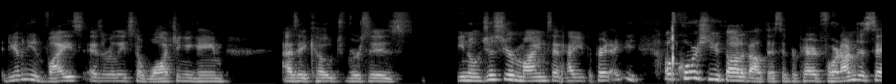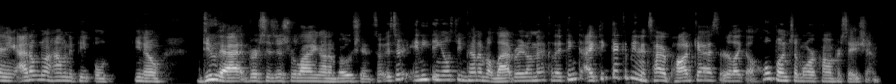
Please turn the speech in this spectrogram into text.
do you have any advice as it relates to watching a game as a coach versus you know just your mindset, how you prepared? Of course, you thought about this and prepared for it. I'm just saying, I don't know how many people you know do that versus just relying on emotion. So, is there anything else you can kind of elaborate on that? Because I think I think that could be an entire podcast or like a whole bunch of more conversation.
